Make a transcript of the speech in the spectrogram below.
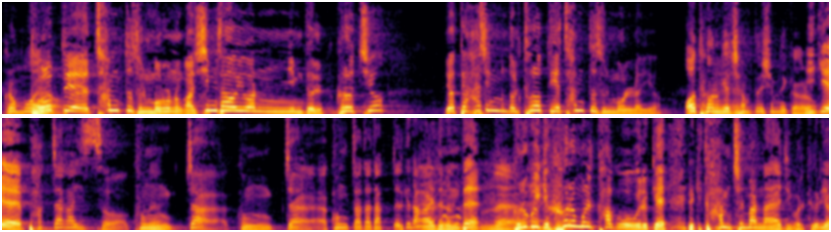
그럼 뭐예요? 트로트의 참 뜻을 모르는 건 심사위원님들 그렇지요? 여태 하신 분들 트로트의 참뜻을 몰라요. 어떻게 하는 게 네. 참 뜻입니까? 그럼? 이게 박자가 있어. 쿵짜, 쿵짜, 쿵짜자작 이렇게 나가야 되는데 네. 그리고 이게 흐름을 타고 이렇게 이렇게 감칠만 나야지. 그렇게 그래요.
